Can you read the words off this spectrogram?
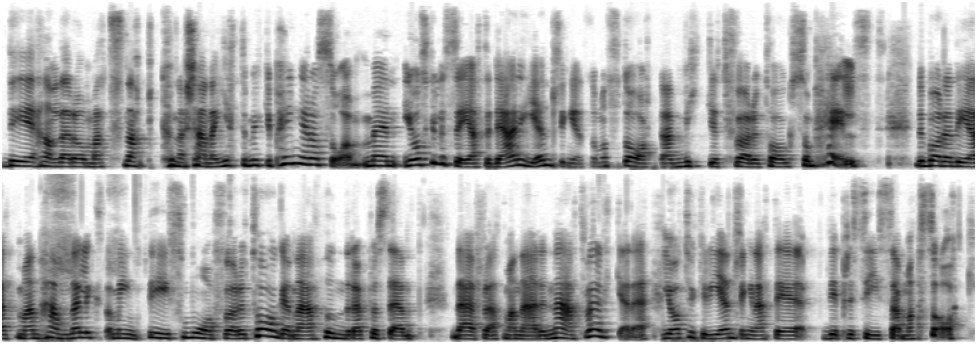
det handlar om att snabbt kunna tjäna jättemycket pengar och så. Men jag skulle säga att det är egentligen som att starta vilket företag som helst. Det är bara det att man hamnar liksom inte i småföretagarna 100% därför att man är en nätverkare. Jag tycker egentligen att det, det är precis samma sak.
